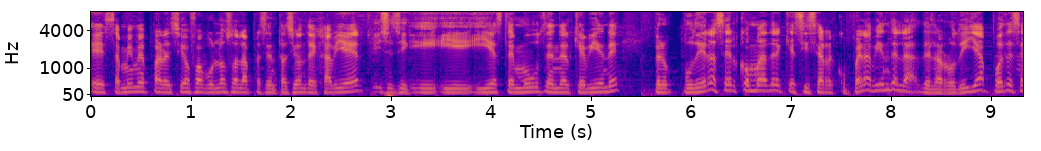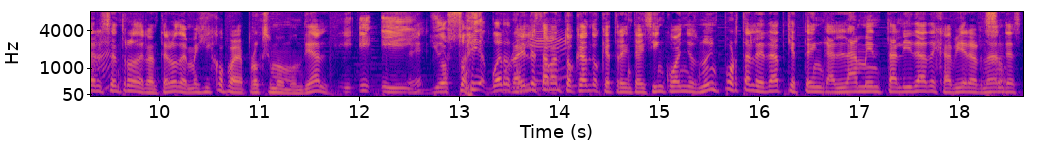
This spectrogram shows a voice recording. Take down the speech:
Es, a mí me pareció fabuloso la presentación de Javier Sí, sí, sí. Y, y- y este mood en el que viene. Pero pudiera ser, comadre, que si se recupera bien de la, de la rodilla, puede ser el centro delantero de México para el próximo mundial. Y, y- y ¿Eh? yo estoy de acuerdo. Por ahí le estaban tocando que 35 años, no importa la edad que tenga, la mentalidad de Javier Hernández,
